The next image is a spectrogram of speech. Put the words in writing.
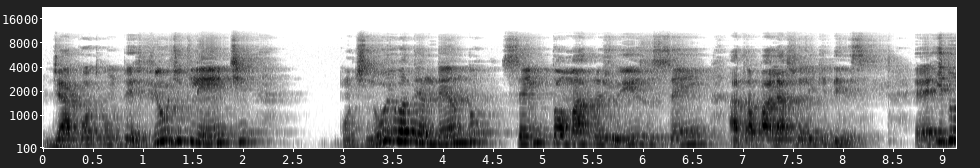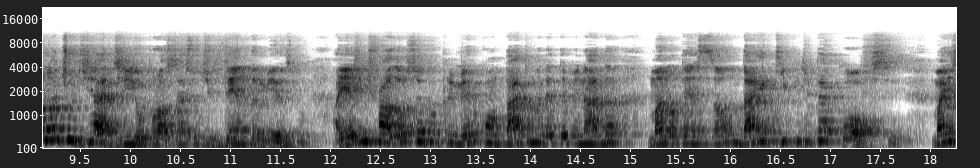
de acordo com o perfil de cliente, continue o atendendo sem tomar prejuízo, sem atrapalhar sua liquidez. É, e durante o dia a dia, o processo de venda mesmo, aí a gente falou sobre o primeiro contato e uma determinada manutenção da equipe de back-office. Mas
